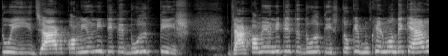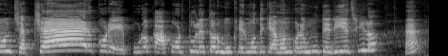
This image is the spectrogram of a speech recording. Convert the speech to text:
তুই, যার কমিউনিটিতে দুলতিস, যার কমিউনিটিতে দুলতিস, তোকে মুখের মধ্যে কেমন চ্যার করে পুরো কাপড় তুলে তোর মুখের মধ্যে কেমন করে মুতে দিয়েছিল হ্যাঁ?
